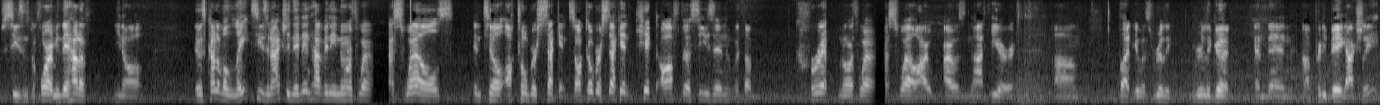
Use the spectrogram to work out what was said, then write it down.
seasons before. I mean, they had a you know it was kind of a late season actually. They didn't have any northwest swells until October second. So October second kicked off the season with a crip northwest swell. I I was not here, um, but it was really really good and then uh, pretty big actually.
